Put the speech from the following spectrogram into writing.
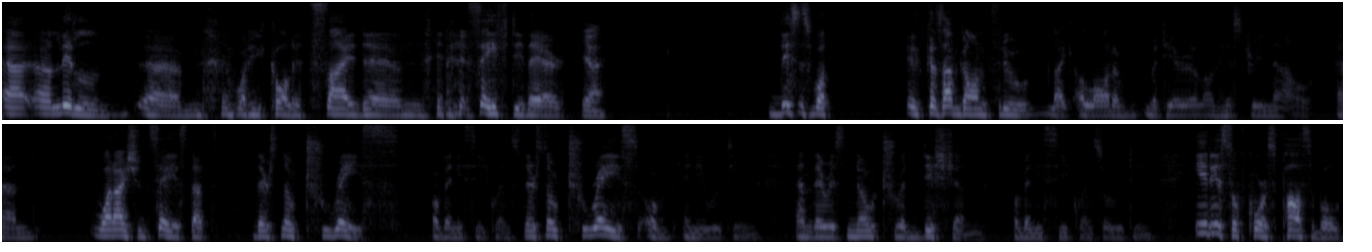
a, a little, um, what do you call it? Side um, safety there. Yeah, This is what, because I've gone through like a lot of material on history now, and what I should say is that there's no trace of any sequence. There's no trace of any routine, and there is no tradition of any sequence or routine. It is, of course, possible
